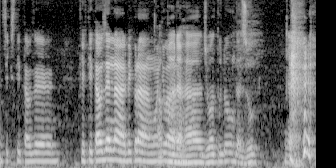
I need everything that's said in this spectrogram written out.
60,000. 50,000 lah lebih kurang orang Apa jual. ada hal jual tudung kat Zook? 60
